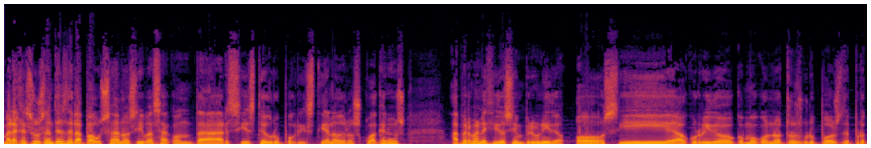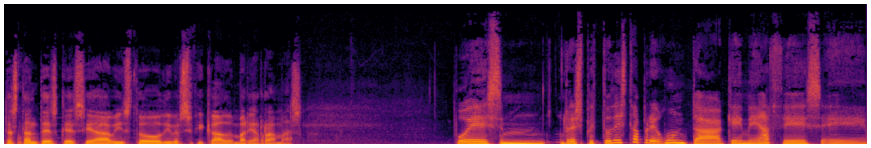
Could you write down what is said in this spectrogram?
María Jesús, antes de la pausa nos ibas a contar si este grupo cristiano de los cuáqueros ha permanecido siempre unido o si ha ocurrido como con otros grupos de protestantes que se ha visto diversificado en varias ramas. Pues mm, respecto de esta pregunta que me haces, eh,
